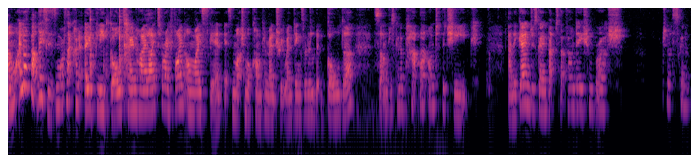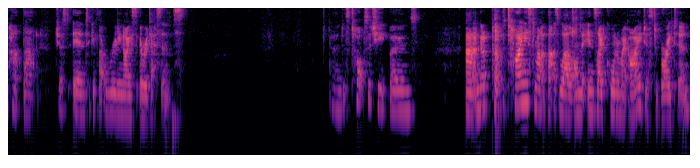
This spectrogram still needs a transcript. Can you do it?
and what I love about this is it's more of that kind of opaly gold tone highlighter. I find on my skin it's much more complementary when things are a little bit golder. So I'm just going to pat that onto the cheek and again just going back to that foundation brush just going to pat that just in to give that really nice iridescence. And just tops the cheekbones. And I'm going to put the tiniest amount of that as well on the inside corner of my eye just to brighten.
